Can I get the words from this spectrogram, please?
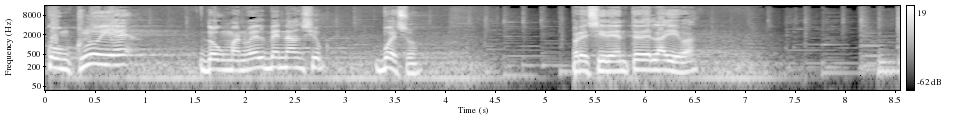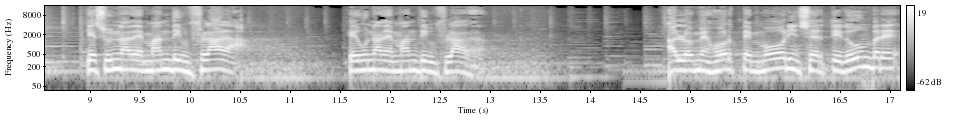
Concluye don Manuel Venancio Bueso presidente de la IVA, que es una demanda inflada, que es una demanda inflada. A lo mejor temor, incertidumbre,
